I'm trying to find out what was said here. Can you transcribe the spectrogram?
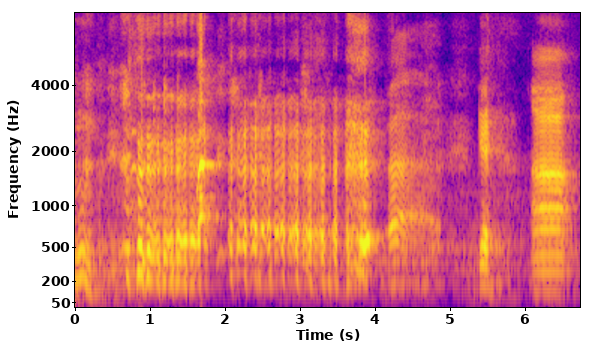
hmm. Oke. ah,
